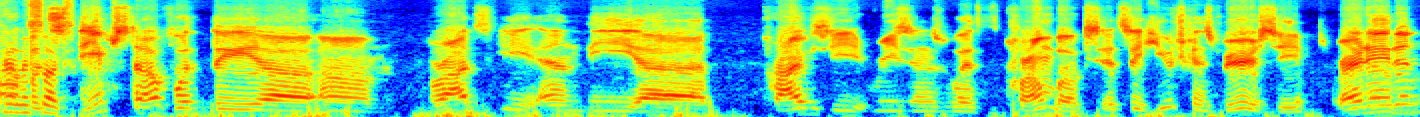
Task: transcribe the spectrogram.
Kinda but sucks. Deep stuff with the uh, um, Brodsky and the uh, privacy reasons with Chromebooks. It's a huge conspiracy, right, Aiden?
